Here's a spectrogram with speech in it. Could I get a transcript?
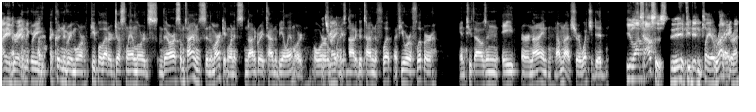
I agree. I couldn't agree. I couldn't agree more. People that are just landlords, there are some times in the market when it's not a great time to be a landlord or right. when it's not a good time to flip. If you were a flipper in 2008 or 9, I'm not sure what you did. you lost houses if you didn't play it right, right, right?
